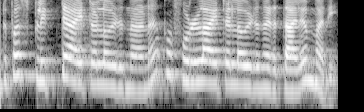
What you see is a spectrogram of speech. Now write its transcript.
ഇതിപ്പോൾ സ്പ്ലിറ്റ് ആയിട്ടുള്ള ഉഴുന്നാണ്. അപ്പോൾ ഫുള്ളായിട്ടുള്ള ഉഴുന്ന് എടുത്താലും മതി.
